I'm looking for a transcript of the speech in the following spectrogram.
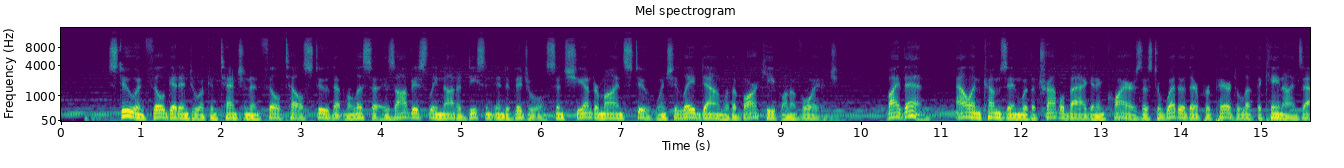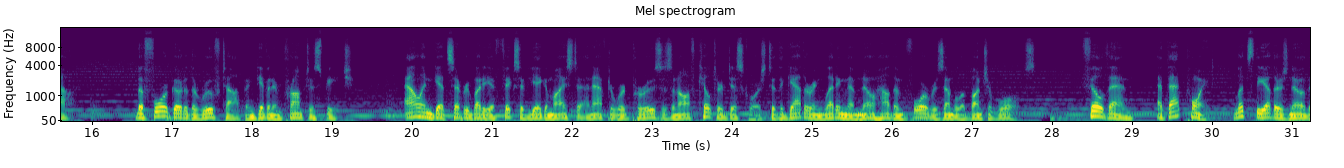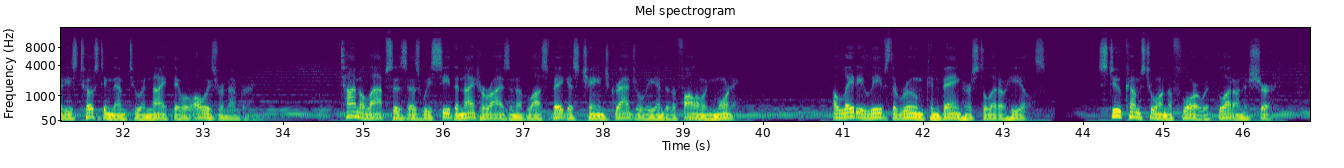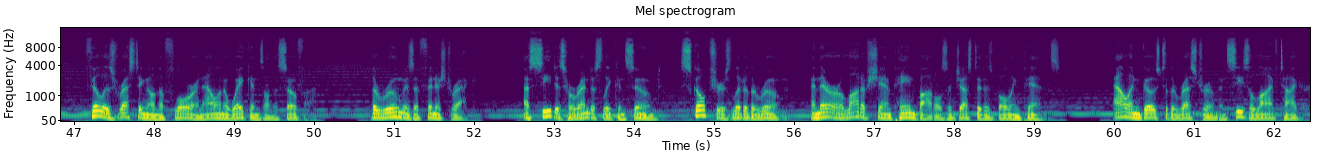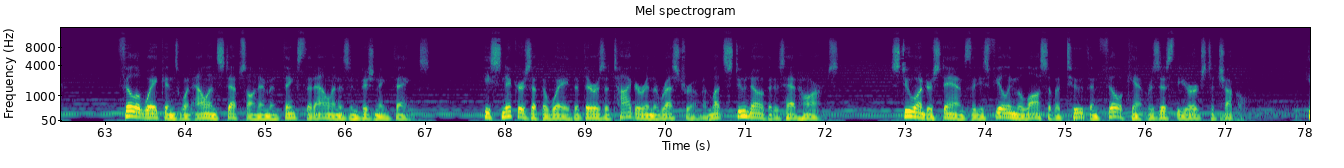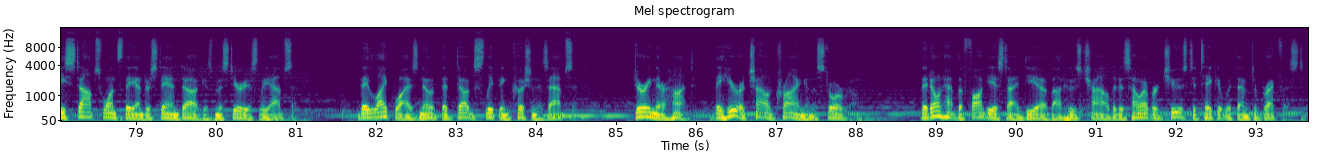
Stu and Phil get into a contention, and Phil tells Stu that Melissa is obviously not a decent individual since she undermined Stu when she laid down with a barkeep on a voyage. By then, Alan comes in with a travel bag and inquires as to whether they're prepared to let the canines out. The four go to the rooftop and give an impromptu speech. Alan gets everybody a fix of Jägermeister and afterward peruses an off kilter discourse to the gathering, letting them know how them four resemble a bunch of wolves. Phil then, at that point, lets the others know that he's toasting them to a night they will always remember. Time elapses as we see the night horizon of Las Vegas change gradually into the following morning. A lady leaves the room conveying her stiletto heels. Stu comes to on the floor with blood on his shirt. Phil is resting on the floor and Alan awakens on the sofa. The room is a finished wreck. A seat is horrendously consumed, sculptures litter the room, and there are a lot of champagne bottles adjusted as bowling pins. Alan goes to the restroom and sees a live tiger. Phil awakens when Alan steps on him and thinks that Alan is envisioning things. He snickers at the way that there is a tiger in the restroom and lets Stu know that his head harms. Stu understands that he's feeling the loss of a tooth and Phil can't resist the urge to chuckle. He stops once they understand Doug is mysteriously absent. They likewise note that Doug's sleeping cushion is absent. During their hunt, they hear a child crying in the storeroom. They don't have the foggiest idea about whose child it is, however, choose to take it with them to breakfast.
